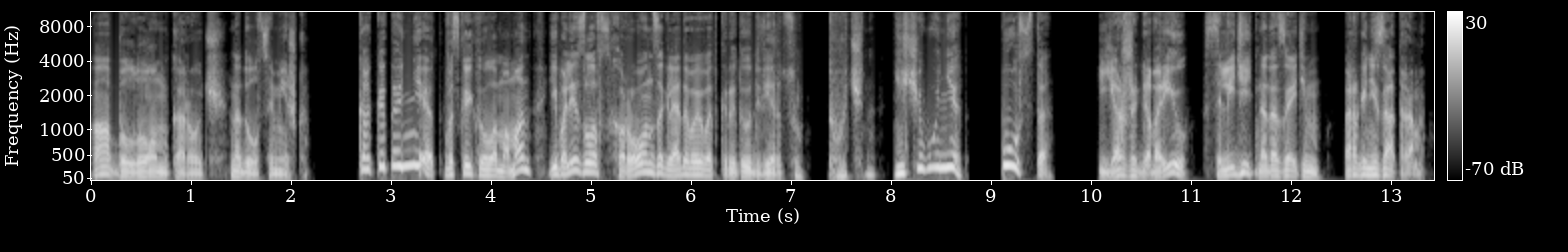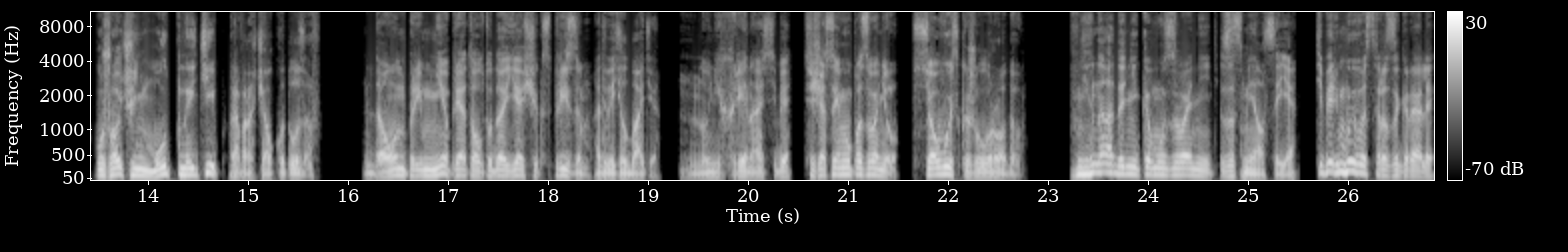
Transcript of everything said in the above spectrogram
«Облом, короче», — надулся Мишка. «Как это нет?» — воскликнула маман и полезла в схрон, заглядывая в открытую дверцу. «Точно, ничего нет, пусто!» «Я же говорил, следить надо за этим организатором. Уж очень мутный тип», — проворчал Кутузов. «Да он при мне прятал туда ящик с призом», — ответил батя. «Ну ни хрена себе. Сейчас я ему позвоню. Все выскажу уроду». «Не надо никому звонить», — засмеялся я. «Теперь мы вас разыграли.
